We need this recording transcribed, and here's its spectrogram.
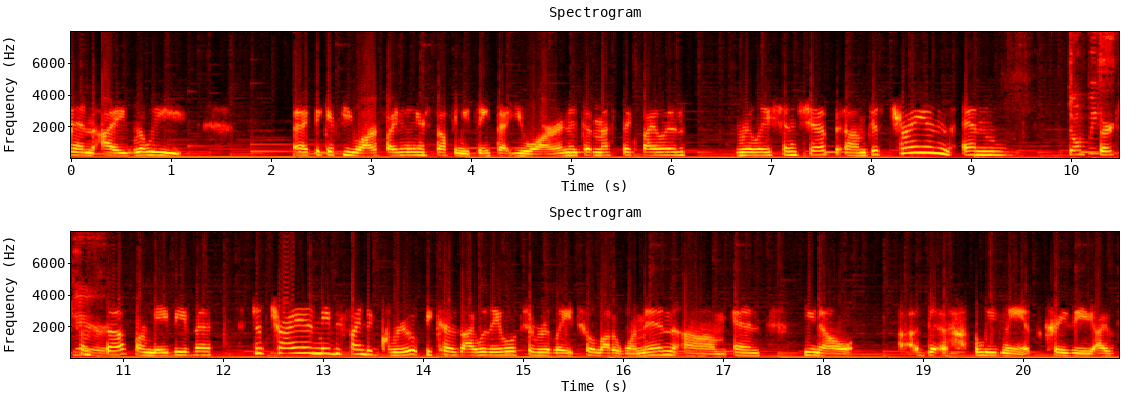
and I really, I think if you are finding yourself and you think that you are in a domestic violence relationship, um, just try and, and don't be search scared. some stuff or maybe even just try and maybe find a group because I was able to relate to a lot of women. Um, and, you know, uh, the, believe me, it's crazy. I've,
